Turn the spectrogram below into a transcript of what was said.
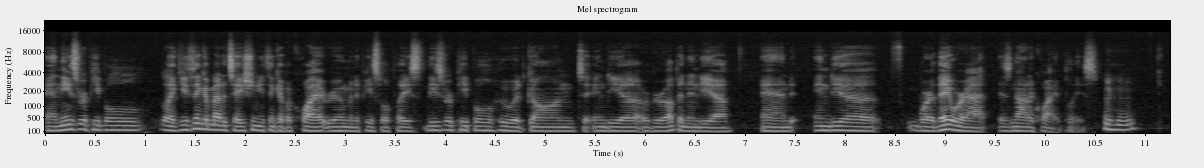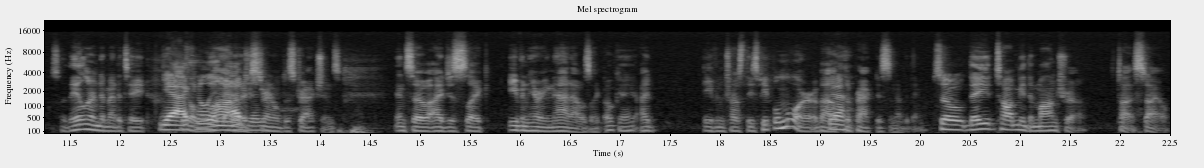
and these were people like you think of meditation, you think of a quiet room in a peaceful place. These were people who had gone to India or grew up in India, and India, where they were at, is not a quiet place. mm-hmm. So they learned to meditate Yeah, I with can a only lot of external distractions, and so I just like even hearing that, I was like, okay, I even trust these people more about Yeah. the practice and everything. So they taught me the mantra t- style,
